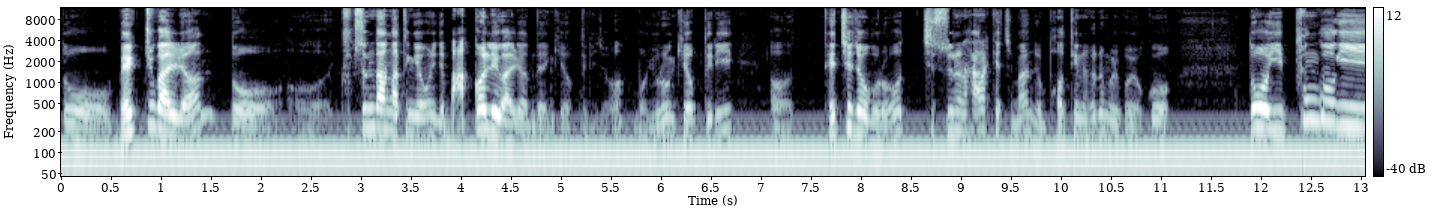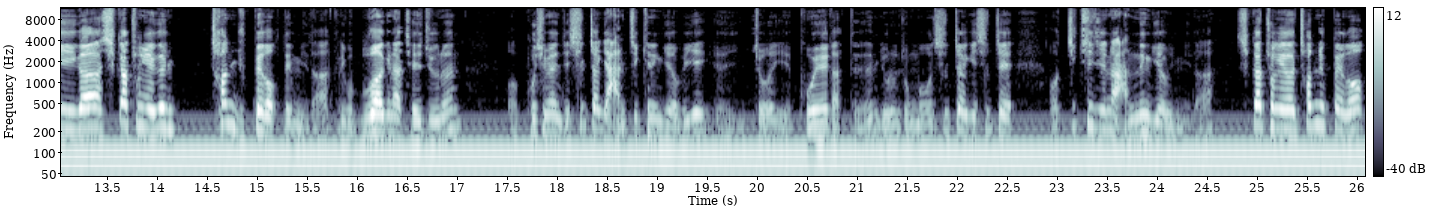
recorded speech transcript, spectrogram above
또 맥주 관련 또 어, 국순당 같은 경우는 이제 막걸리 관련된 기업들이죠. 뭐 이런 기업들이 어, 대체적으로 지수는 하락했지만 좀 버티는 흐름을 보였고 또 이 풍국이가 시가총액은 1600억대입니다. 그리고 무학이나 제주는 어, 보시면 이제 실적이 안 찍히는 기업이 예, 있죠. 예, 보혜 같은 이런 종목은 실적이 실제 어, 찍히지는 않는 기업입니다. 시가총액은 1600억,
